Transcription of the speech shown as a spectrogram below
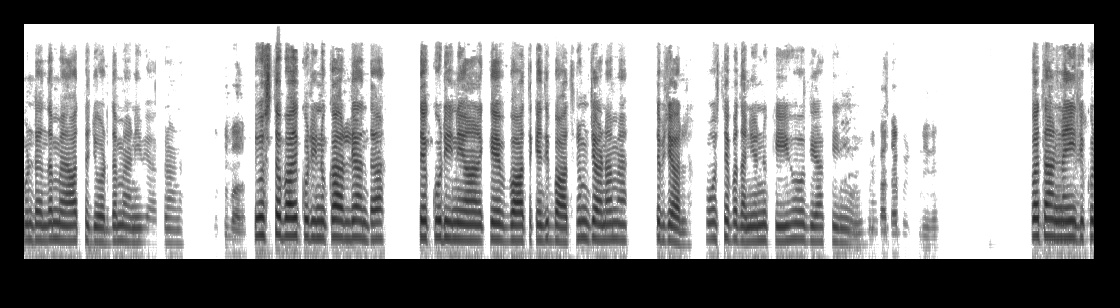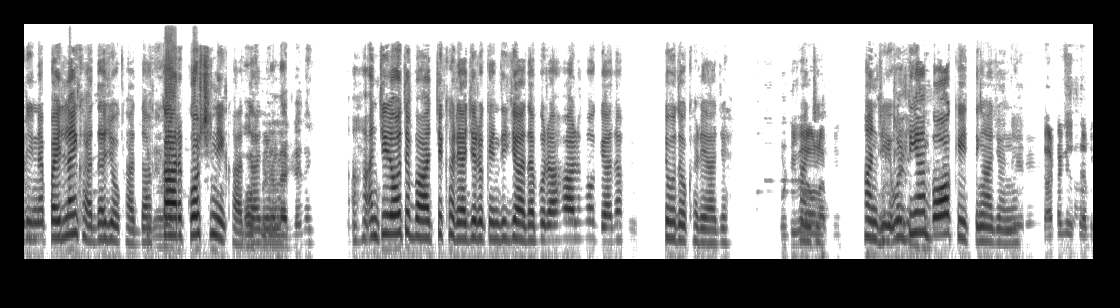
ਮੁੰਡਾ ਕਹਿੰਦਾ ਮੈਂ ਹੱਥ ਜੋੜਦਾ ਮੈਂ ਨਹੀਂ ਵਿਆਹ ਕਰਾਉਣਾ। ਉਸ ਤੋਂ ਬਾਅਦ? ਤੇ ਉਸ ਤੋਂ ਬਾਅਦ ਕੁੜੀ ਨੂੰ ਘਰ ਲਿਆਂਦਾ ਤੇ ਕੁੜੀ ਨੇ ਆਣ ਕੇ ਬਾਤ ਕਹਿੰਦੀ ਬਾਥਰੂਮ ਜਾਣਾ ਮੈਂ ਤੇ ਚੱਲ। ਉਸੇ ਪਤਾ ਨਹੀਂ ਉਹਨੂੰ ਕੀ ਹੋ ਗਿਆ ਕੀ ਨਹੀਂ ਪਤਾ ਨਹੀਂ ਜੀ ਕੁੜੀ ਨੇ ਪਹਿਲਾਂ ਹੀ ਖਾਦਾ ਜੋ ਖਾਦਾ ਤੇ ਘਰ ਕੁਛ ਨਹੀਂ ਖਾਦਾ ਜੋ ਹਾਂਜੀ ਉਹ ਤੇ ਬਾਅਦ ਚ ਖੜਿਆ ਜਦੋਂ ਕਹਿੰਦੀ ਜ਼ਿਆਦਾ ਬੁਰਾ ਹਾਲ ਹੋ ਗਿਆ ਦਾ ਤੇ ਉਦੋਂ ਖੜਿਆ ਜੇ। ਆਉਣ ਹਾਂਜੀ। ਲੱਗ ਹਾਂਜੀ ਉਲਟੀਆਂ ਬਹੁਤ ਕੀਤੀਆਂ ਜੋ ਨੇ ਡਾਕਟਰ ਕੀ ਖਾਦਾ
